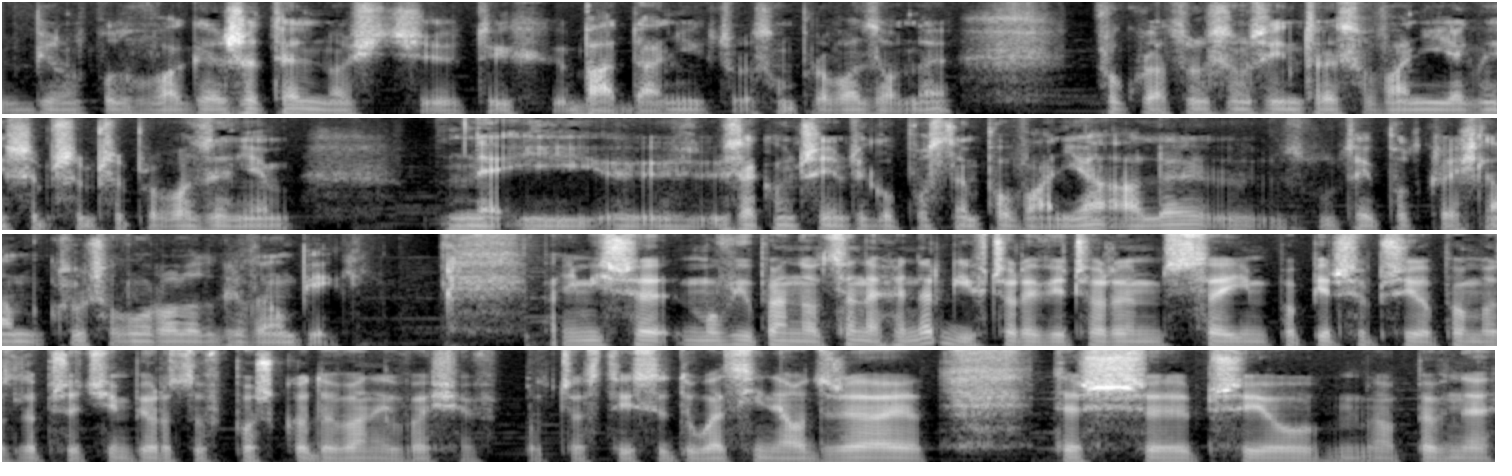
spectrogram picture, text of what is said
biorąc pod uwagę rzetelność tych badań, które są prowadzone. Prokuratorzy są zainteresowani jak najszybszym przeprowadzeniem i zakończeniem tego postępowania, ale tutaj podkreślam, kluczową rolę odgrywają biegli. Panie ministrze, mówił pan o cenach energii. Wczoraj wieczorem Sejm po pierwsze przyjął pomoc dla przedsiębiorców poszkodowanych właśnie podczas tej sytuacji na Odrze, a też e, przyjął no, pewne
